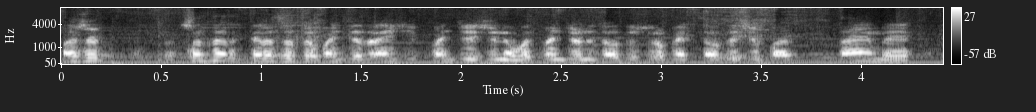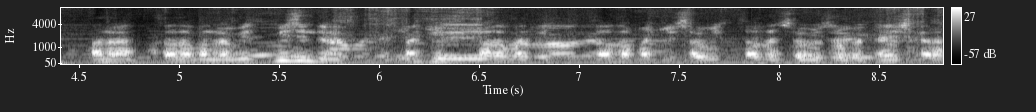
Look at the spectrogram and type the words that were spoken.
पासष्ट सत्तर तेरा सत्तर पंच्याहत्तर त्र्याऐंशी पंच्याऐंशी नव्वद पंच्याण्णव चौदाशे रुपये चौदाशे पाच काय आहे पंधरा चौदा पंधरा वीस वीस इंटू पंचवीस चौदा पंचवीस चौदा पंचवीस सव्वीस चौदा सव्वीस रुपये. कनिष्ठ करा.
